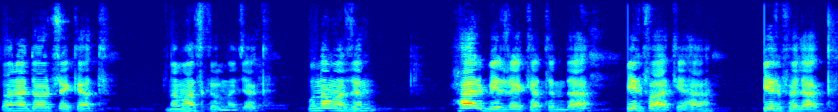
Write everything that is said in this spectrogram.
Sonra dört rekat namaz kılınacak. Bu namazın her bir rekatında bir Fatiha, bir Felak,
